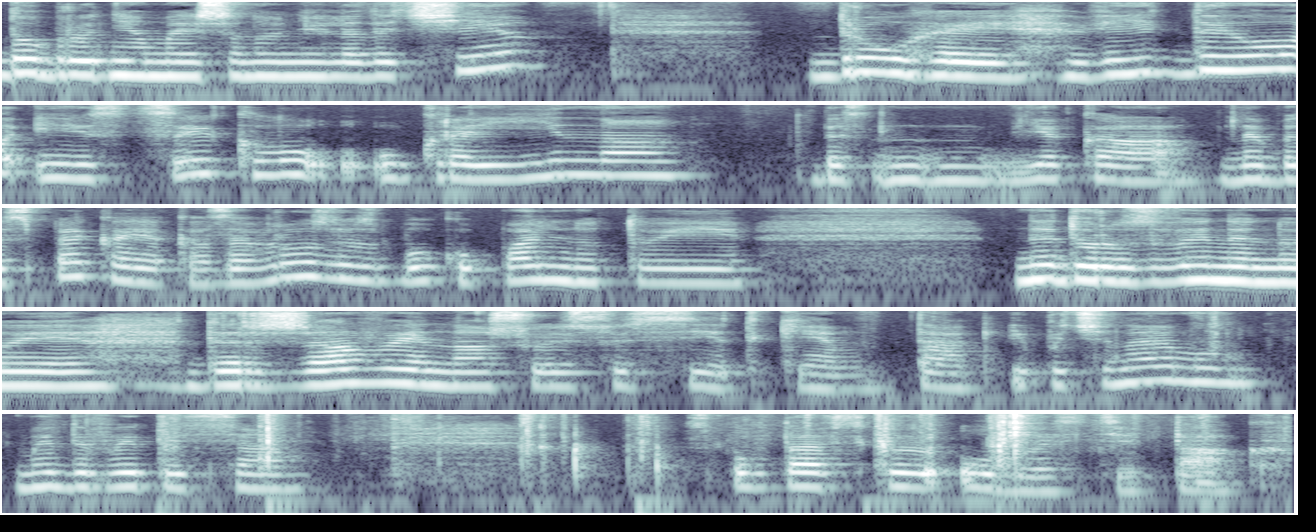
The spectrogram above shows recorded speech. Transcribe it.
Доброго дня, мої шановні глядачі. Друге відео із циклу Україна, без- яка небезпека, яка загроза з боку пальнутої недорозвиненої держави нашої сусідки. Так, і починаємо ми дивитися з Полтавської області. Так,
